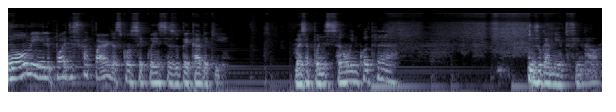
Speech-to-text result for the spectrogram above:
Um homem ele pode escapar das consequências do pecado aqui, mas a punição o encontrará no julgamento final.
